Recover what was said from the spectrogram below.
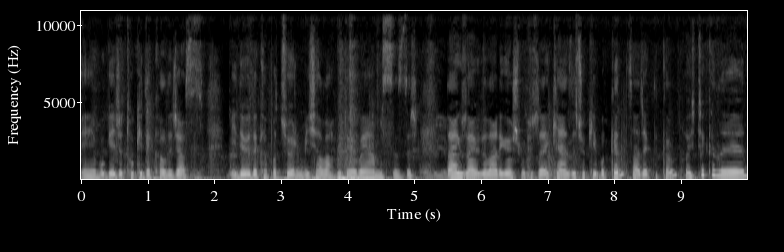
Ee, bu gece Toki'de kalacağız. Videoyu da kapatıyorum. İnşallah videoyu beğenmişsinizdir. Daha güzel videolarda görüşmek üzere. Kendinize çok iyi bakın. Sağlıcakla kalın. Hoşçakalın.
